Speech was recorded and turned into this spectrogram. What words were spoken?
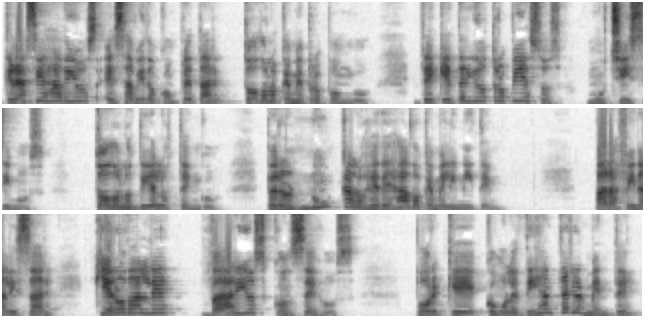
Gracias a Dios he sabido completar todo lo que me propongo. ¿De qué he tenido tropiezos? Muchísimos. Todos los días los tengo, pero nunca los he dejado que me limiten. Para finalizar, quiero darle varios consejos, porque, como les dije anteriormente,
